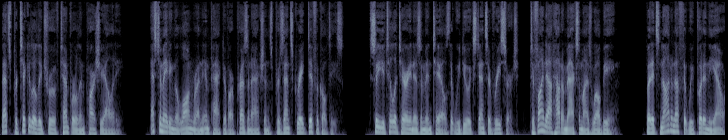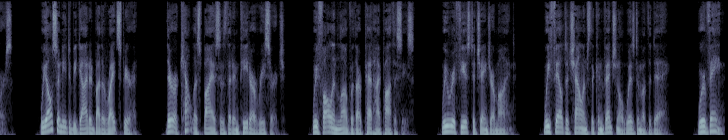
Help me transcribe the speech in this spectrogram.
That's particularly true of temporal impartiality. Estimating the long run impact of our present actions presents great difficulties. So, utilitarianism entails that we do extensive research to find out how to maximize well being. But it's not enough that we put in the hours. We also need to be guided by the right spirit. There are countless biases that impede our research. We fall in love with our pet hypotheses. We refuse to change our mind. We fail to challenge the conventional wisdom of the day. We're vain,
